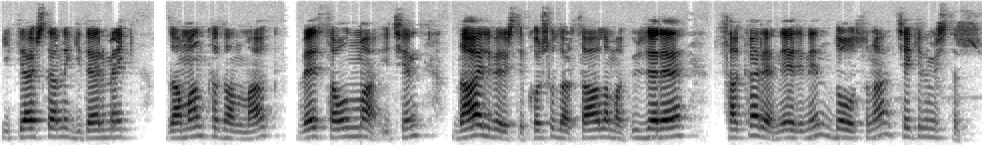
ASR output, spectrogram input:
ihtiyaçlarını gidermek, zaman kazanmak ve savunma için daha elverişli koşullar sağlamak üzere Sakarya Nehri'nin doğusuna çekilmiştir.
